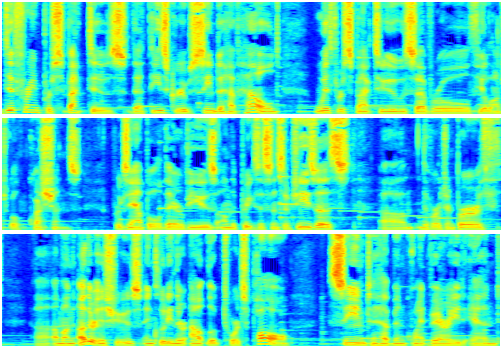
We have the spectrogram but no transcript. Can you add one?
differing perspectives that these groups seem to have held with respect to several theological questions. For example, their views on the preexistence of Jesus, um, the virgin birth, uh, among other issues, including their outlook towards Paul, seem to have been quite varied and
